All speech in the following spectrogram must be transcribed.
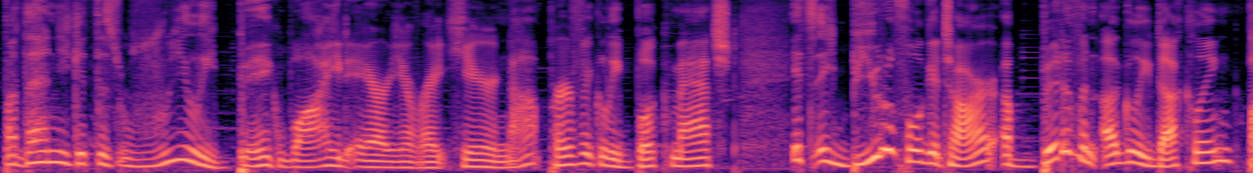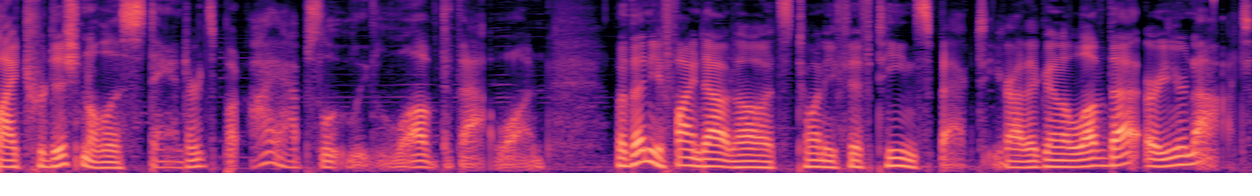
But then you get this really big wide area right here, not perfectly book matched. It's a beautiful guitar, a bit of an ugly duckling by traditionalist standards, but I absolutely loved that one. But then you find out, oh, it's 2015 spec. You're either going to love that or you're not.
